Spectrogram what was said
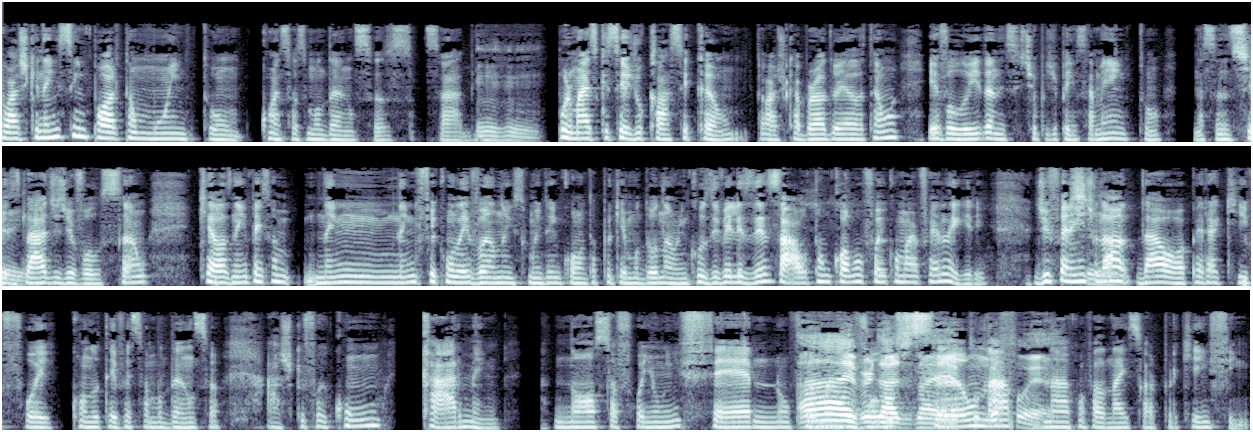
eu acho que nem se importam muito com essas mudanças, sabe? Uhum. Por mais que seja o classicão. Eu acho que a Broadway ela é tão evoluída nesse tipo de pensamento, nessa necessidade Sim. de evolução, que elas nem pensam, nem, nem ficam levando isso muito em conta porque mudou, não. Inclusive, eles exaltam como foi com Marfa Lady. Diferente da, da ópera que foi quando teve essa mudança. Acho que foi com Carmen. Nossa, foi um inferno. Foi ah, é verdade, na época na, foi. Na, como fala, na história, porque, enfim.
